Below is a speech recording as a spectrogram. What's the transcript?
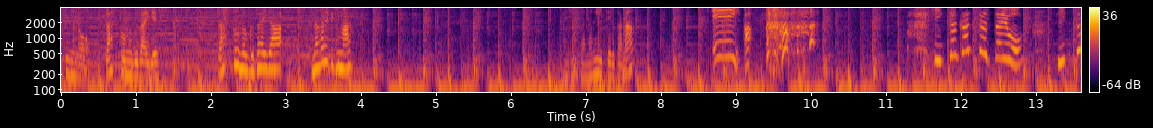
次のラストの具材です。ラストの具材が流れてきます。大丈夫かな？見えてるかな？引っかかっちゃったよ。引っかか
